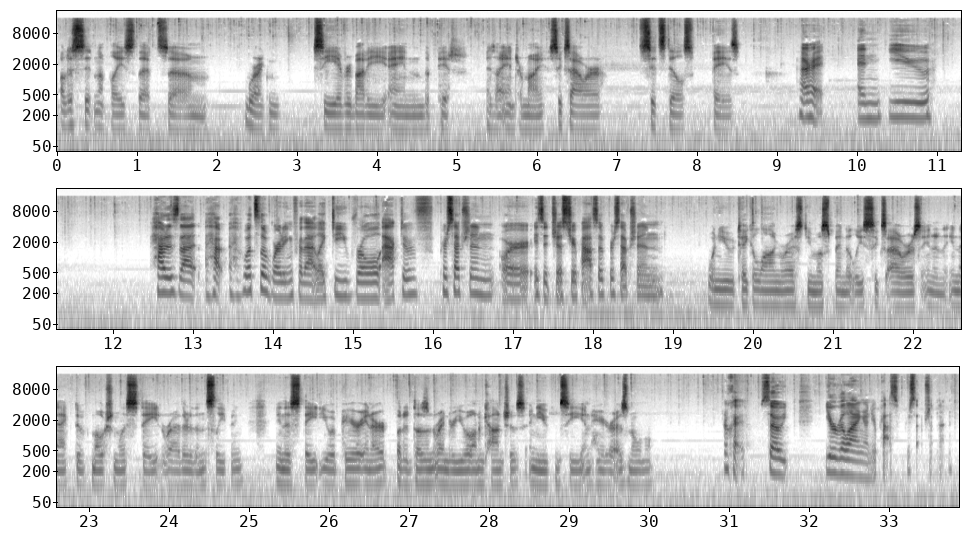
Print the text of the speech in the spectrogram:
I'll just sit in a place that's um, where I can see everybody and the pit as I enter my six-hour sit still phase. All right. And you. How does that. How, what's the wording for that? Like, do you roll active perception or is it just your passive perception? When you take a long rest, you must spend at least six hours in an inactive, motionless state rather than sleeping. In this state, you appear inert, but it doesn't render you unconscious, and you can see and hear as normal. Okay. So you're relying on your passive perception then.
